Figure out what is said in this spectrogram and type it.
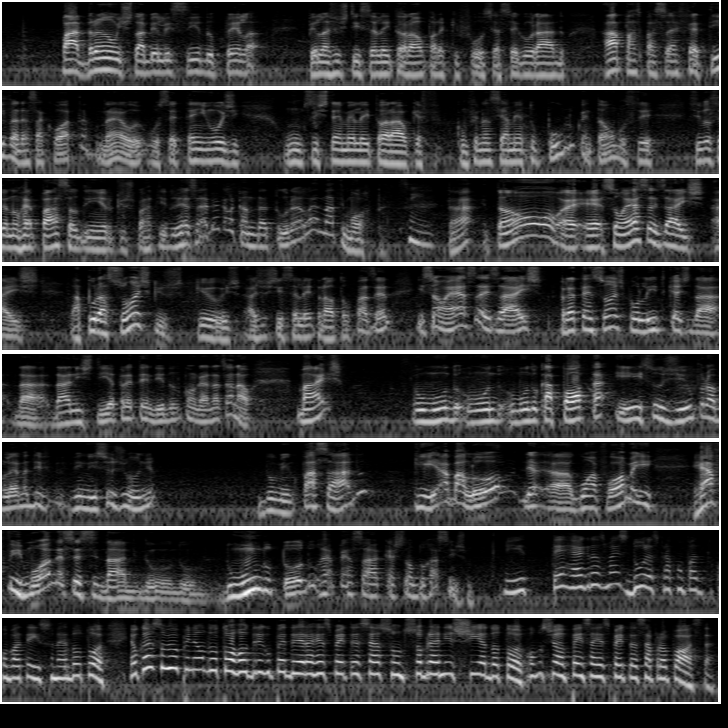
padrão estabelecido pela, pela Justiça Eleitoral para que fosse assegurado a participação efetiva dessa cota. Né? Você tem hoje um sistema eleitoral que é com financiamento público, então você, se você não repassa o dinheiro que os partidos recebem, aquela candidatura ela é nata e morta. Sim. Tá? Então, é, é, são essas as, as apurações que, os, que os, a Justiça Eleitoral estão fazendo e são essas as pretensões políticas da, da, da anistia pretendida no Congresso Nacional. Mas o mundo, o mundo, o mundo capota e surgiu o problema de Vinícius Júnior domingo passado, que abalou de alguma forma e reafirmou a necessidade do, do, do mundo todo repensar a questão do racismo. E ter regras mais duras para combater isso, né, doutor? Eu quero saber a opinião do doutor Rodrigo Pedreira a respeito desse assunto, sobre a anistia, doutor. Como o senhor pensa a respeito dessa proposta?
